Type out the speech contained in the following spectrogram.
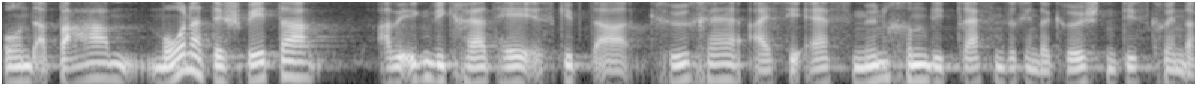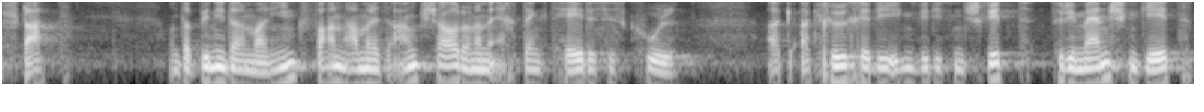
Und ein paar Monate später habe ich irgendwie gehört, hey, es gibt eine Kirche, ICF München, die treffen sich in der größten Disco in der Stadt. Und da bin ich dann mal hingefahren, haben mir das angeschaut und habe mir echt gedacht, hey, das ist cool. Eine, eine die irgendwie diesen Schritt zu den Menschen geht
